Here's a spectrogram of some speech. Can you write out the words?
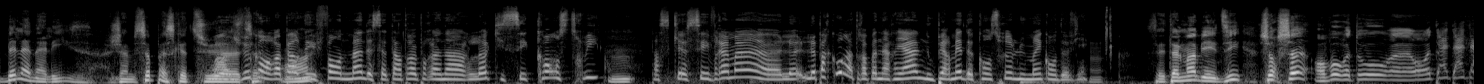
Euh, Belle analyse. J'aime ça parce que tu. Euh, je veux tu- qu'on reparle ouais. des fondements de cet entrepreneur-là qui s'est construit Mm. parce que c'est vraiment. euh, le, le parcours entrepreneurial nous permet de construire l'humain qu'on devient. C'est tellement bien dit. Sur ce, on va au retour. euh, on, ta, ta, ta.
